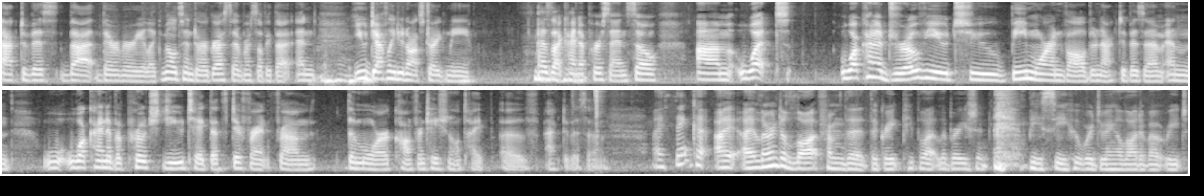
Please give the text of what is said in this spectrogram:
activists that they're very like militant or aggressive or stuff like that, and you definitely do not strike me as that kind of person. So, um, what what kind of drove you to be more involved in activism, and what kind of approach do you take that's different from the more confrontational type of activism? I think I, I learned a lot from the, the great people at Liberation BC who were doing a lot of outreach.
